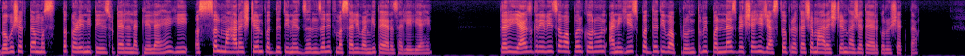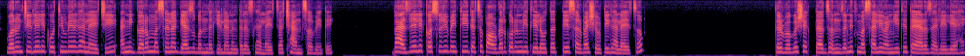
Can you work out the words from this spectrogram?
बघू शकता मस्त कडेने तेल सुटायला लागलेलं आहे. ही अस्सल महाराष्ट्रीयन पद्धतीने झणझणीत मसाली वांगी तयार झालेली आहे. तर याच ग्रेव्हीचा वापर करून आणि हीच पद्धती वापरून तुम्ही पन्नासपेक्षाही जास्त प्रकारच्या महाराष्ट्रीयन भाज्या तयार करू शकता. वरून चिरलेली कोथिंबीर घालायची आणि गरम मसाला गॅस बंद केल्यानंतरच घालायचा छान चव येते भाजलेली कसुरी मेथी त्याचं पावडर करून घेतलेलं होतं ते सर्वात शेवटी घालायचं. तर बघू शकता झणझणीत मसाली वांगी इथे तयार झालेली आहे.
